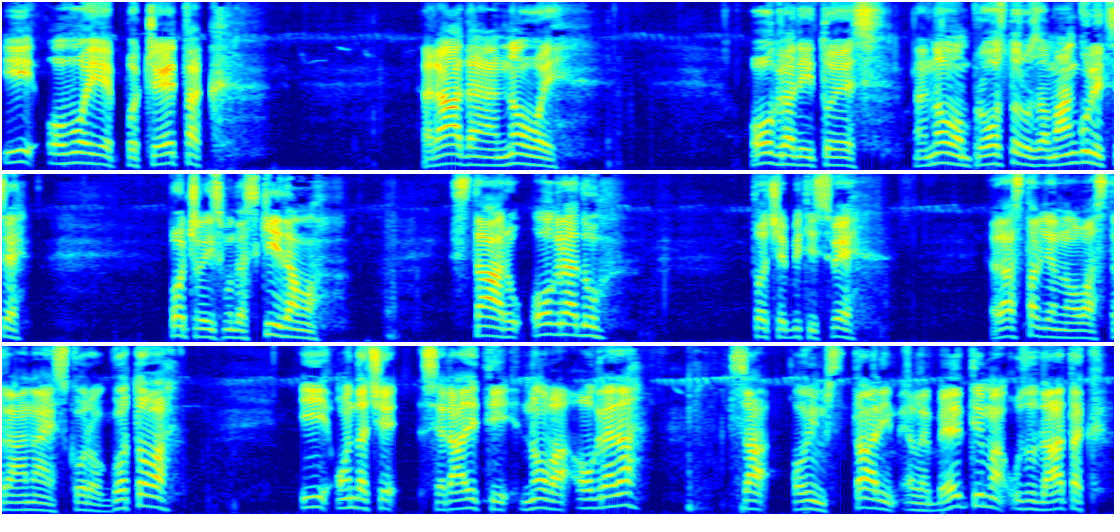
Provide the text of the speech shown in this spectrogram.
I ovo je početak rada na novoj ogradi, to je na novom prostoru za mangulice. Počeli smo da skidamo staru ogradu. To će biti sve rastavljeno, ova strana je skoro gotova. I onda će se raditi nova ograda sa ovim starim elementima uz dodatak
